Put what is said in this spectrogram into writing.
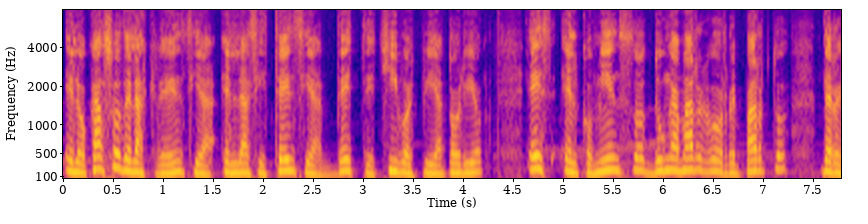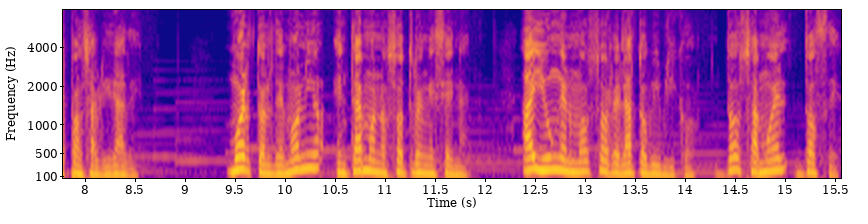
El ocaso de las creencias en la existencia de este chivo expiatorio es el comienzo de un amargo reparto de responsabilidades. Muerto el demonio, entramos nosotros en escena. Hay un hermoso relato bíblico, 2 Samuel 12,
